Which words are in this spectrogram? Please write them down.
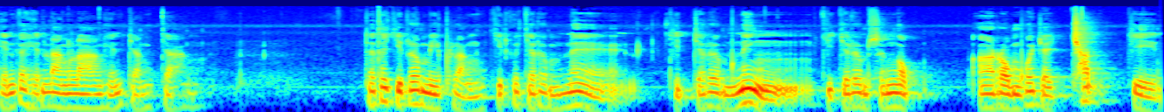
เห็นก็เห็นลางๆ เห็นจางๆ แต่ถ้าจิตเริ่มมีพลัง จิตก็จะเริ่มแน่ จิตจะเริ่มนิ่ง จิตจะเริ่มสงบ อารมณ์ก็จะชัดเจน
